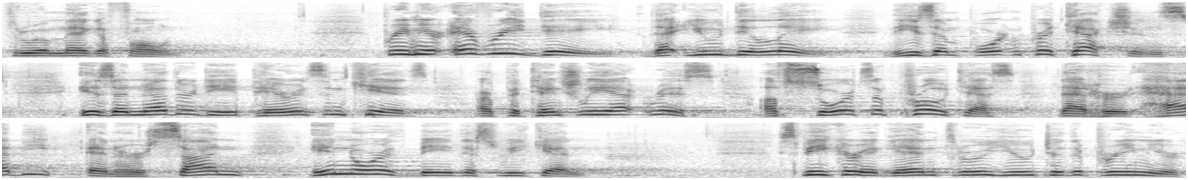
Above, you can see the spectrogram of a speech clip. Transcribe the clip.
through a megaphone. Premier, every day that you delay these important protections is another day parents and kids are potentially at risk of sorts of protests that hurt Abby and her son in North Bay this weekend. Speaker, again through you to the Premier.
